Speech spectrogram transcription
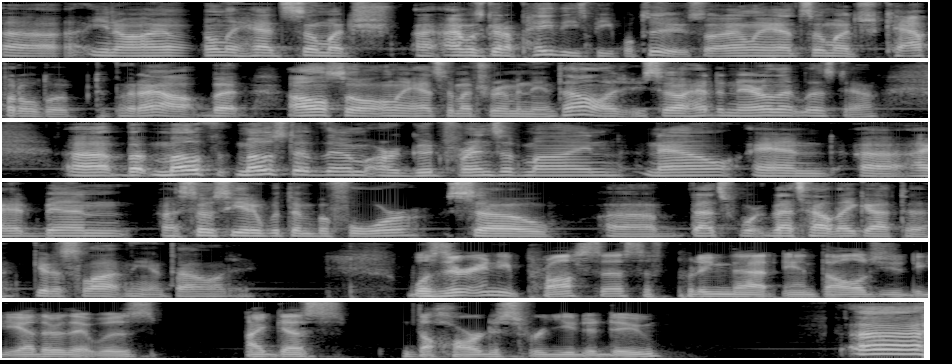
uh, you know, I only had so much. I, I was going to pay these people too, so I only had so much capital to, to put out. But I also only had so much room in the anthology, so I had to narrow that list down. Uh, but most most of them are good friends of mine now, and uh, I had been associated with them before, so uh, that's where that's how they got to get a slot in the anthology. Was there any process of putting that anthology together that was, I guess, the hardest for you to do? Uh,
